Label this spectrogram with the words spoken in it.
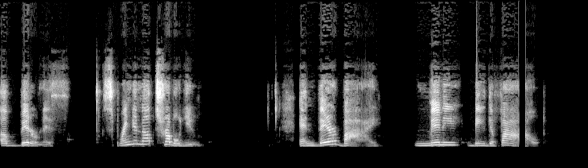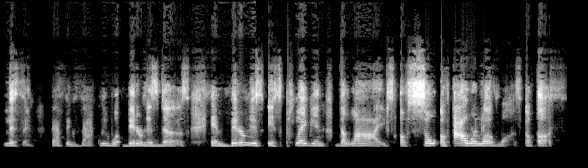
of bitterness springing up trouble you, and thereby many be defiled. Listen, that's exactly what bitterness does. And bitterness is plaguing the lives of so of our loved ones, of us,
